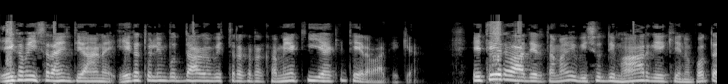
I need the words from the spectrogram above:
ඒකම ඉස්සරහින් තියාන ඒක තුලින් බුද්ධ ආගම විස්තර කරන ක්‍රමය කීයකින් තේරවාදය කියන්නේ. ඒ තේරවාදයේ තමයි විසුද්ධි මාර්ගය කියන පොත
